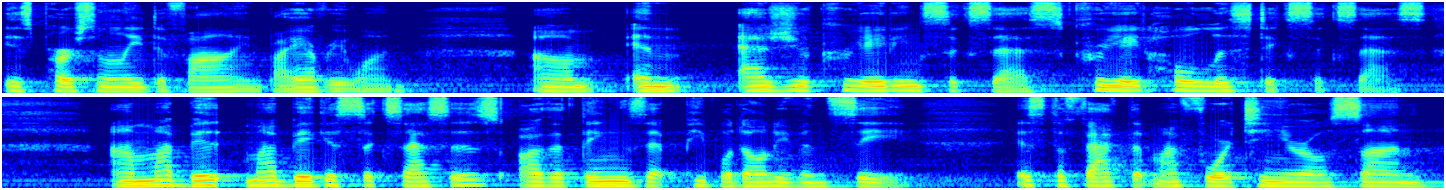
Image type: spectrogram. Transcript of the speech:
is personally defined by everyone. Um, and as you're creating success, create holistic success. Um, my, bi- my biggest successes are the things that people don't even see. It's the fact that my 14 year old son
